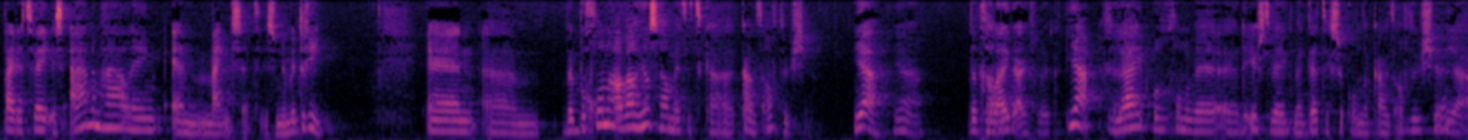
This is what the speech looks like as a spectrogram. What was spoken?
pijler 2 is ademhaling. En mindset is nummer 3. En ehm, we begonnen al wel heel snel met het kou- koud afdouchen. ja, ja. Dat Gelijk eigenlijk. Ja, gelijk begonnen we eh, de eerste week met 30 seconden koud afdouchen. Ja.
